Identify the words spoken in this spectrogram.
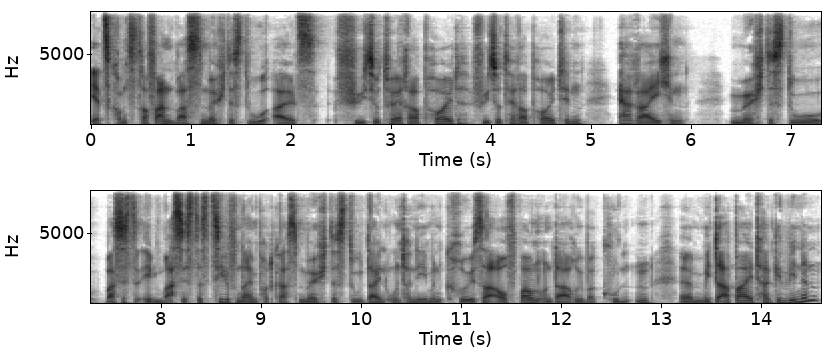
Jetzt kommt es drauf an, was möchtest du als Physiotherapeut, Physiotherapeutin erreichen? Möchtest du, was ist eben, was ist das Ziel von deinem Podcast? Möchtest du dein Unternehmen größer aufbauen und darüber Kunden, äh, Mitarbeiter gewinnen,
